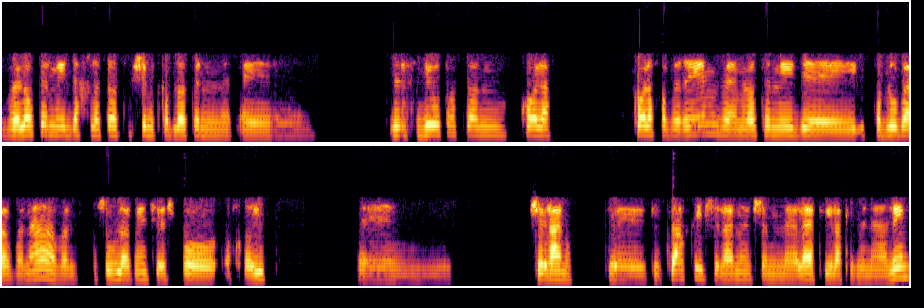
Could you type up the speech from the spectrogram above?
ולא תמיד החלטות שמתקבלות הן אה, לשביעות רצון כל כל החברים, והם לא תמיד אה, התקבלו בהבנה, אבל חשוב להבין שיש פה אחריות אה, שלנו כצחי, שלנו, של מנהלי הקהילה כמנהלים,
